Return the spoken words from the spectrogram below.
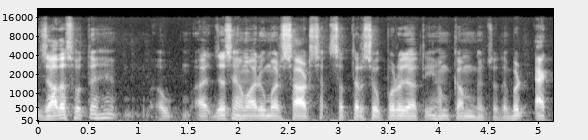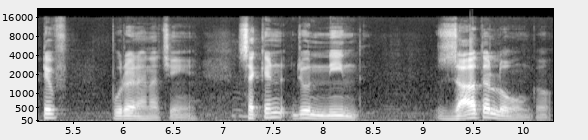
ज़्यादा सोते हैं जैसे हमारी उम्र साठ, सत्तर से ऊपर हो जाती है, हम कम कर सकते हैं बट एक्टिव पूरे रहना चाहिए। सेकंड जो नींद, ज़्यादातर लोगों को,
